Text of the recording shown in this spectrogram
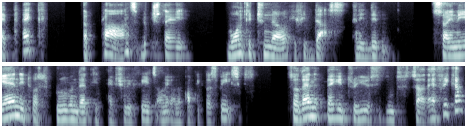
attack the plants, which they wanted to know if it does, and it didn't. So in the end, it was proven that it actually feeds only on a particular species. So then they introduced it into South Africa.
